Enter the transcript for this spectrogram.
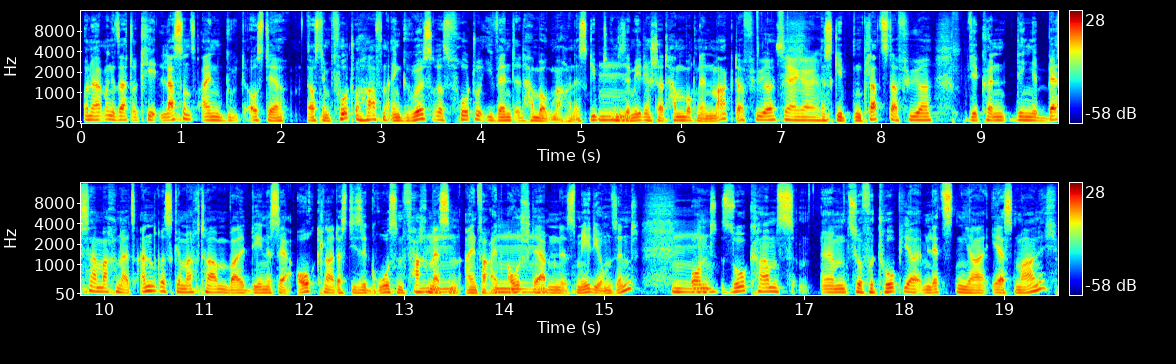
Und dann hat man gesagt, okay, lass uns ein, aus, der, aus dem Fotohafen ein größeres Foto-Event in Hamburg machen. Es gibt in dieser Medienstadt Hamburg einen Markt dafür. Sehr geil. Es gibt einen Platz dafür. Wir können Dinge besser machen, als andere es gemacht haben, weil denen ist ja auch klar, dass diese großen Fachmessen einfach ein aussterbendes Medium sind. Und so kam es ähm, zur Fotopia im letzten Jahr erstmalig.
